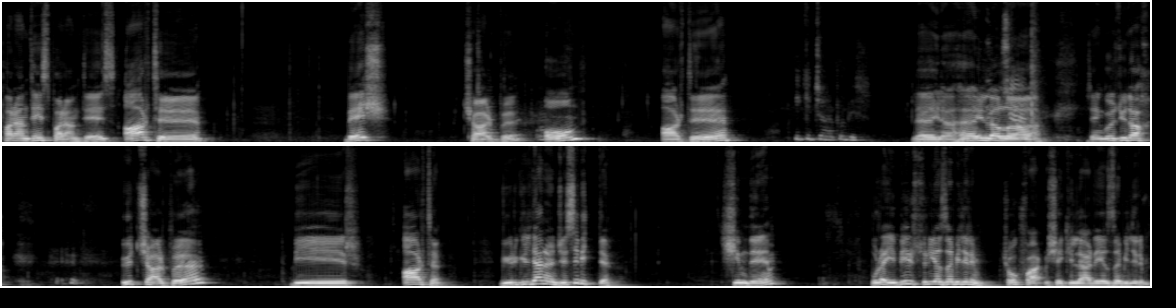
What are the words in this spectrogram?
parantez parantez artı 5 çarpı 10 artı İki çarpı bir. La ilahe illallah. Sen gözlüğü tak. 3 çarpı 1 artı. Virgülden öncesi bitti. Şimdi burayı bir sürü yazabilirim. Çok farklı şekillerde yazabilirim.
